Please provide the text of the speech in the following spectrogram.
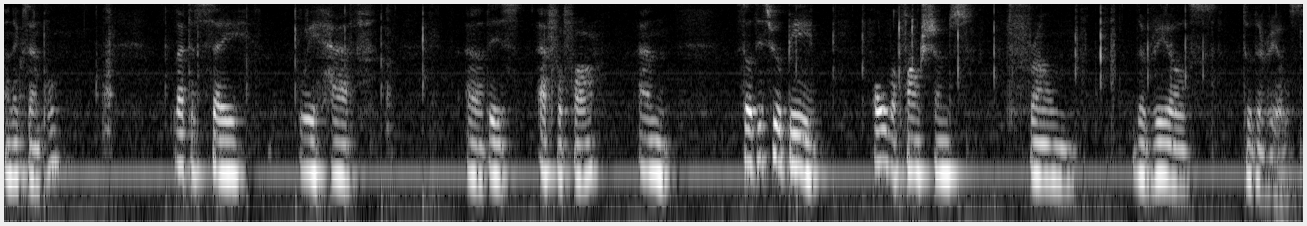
an example let us say we have uh, this f of r and so this will be all the functions from the reals to the reals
